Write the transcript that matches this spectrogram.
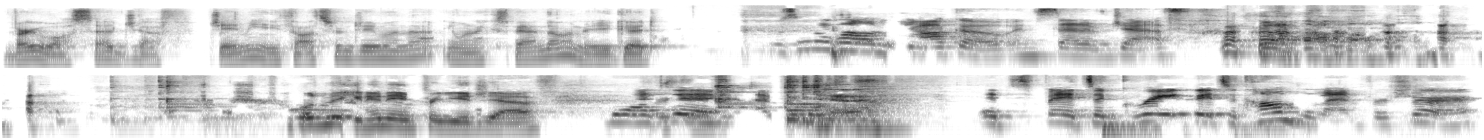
Very well said, Jeff. Jamie, any thoughts from Jamie on that? You want to expand on? Are you good? I was going to call him Jocko instead of Jeff. we'll make a new name for you, Jeff. That's okay. it. Yeah it's it's a great it's a compliment for sure.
